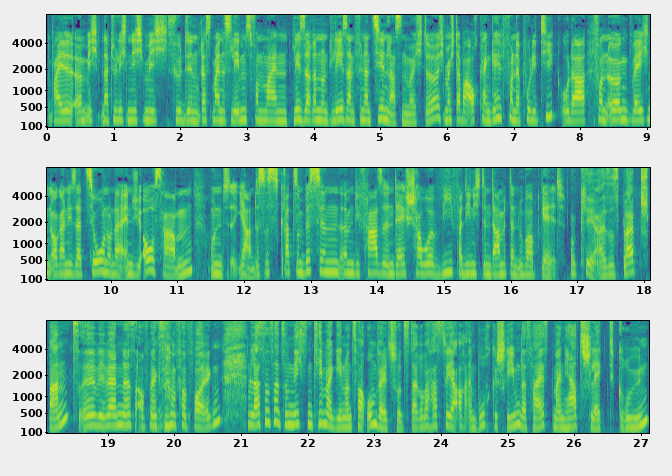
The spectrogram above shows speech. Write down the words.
weil ähm, ich natürlich nicht mich für den Rest meines Lebens von meinen Leserinnen und Lesern finanzieren lassen möchte. Ich möchte aber auch kein Geld von der Politik oder von irgendwelchen Organisationen oder NGOs haben. Und ja, das ist gerade so ein bisschen ähm, die Phase, in der ich schaue, wie verdiene ich denn damit dann überhaupt Geld. Okay, also es bleibt spannend. Äh, wir werden das aufmerksam verfolgen. Lass uns mal zum nächsten Thema gehen, und zwar Umweltschutz. Darüber hast du ja auch ein Buch geschrieben, das heißt Mein Herz schlägt grün.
